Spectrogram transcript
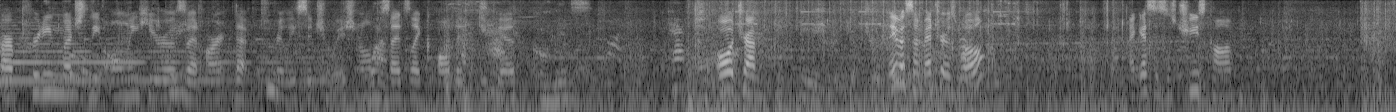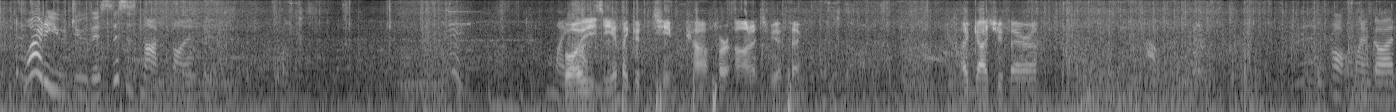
are pretty much the only heroes that aren't that really situational besides like all the DPS. Oh, trap. They have a Symmetra as well? I guess this is cheese comp. Why do you do this? This is not fun. Hmm. Oh my well, god. you need like a good team comp for Ana to be effective. I got you, Pharah. Oh my god.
